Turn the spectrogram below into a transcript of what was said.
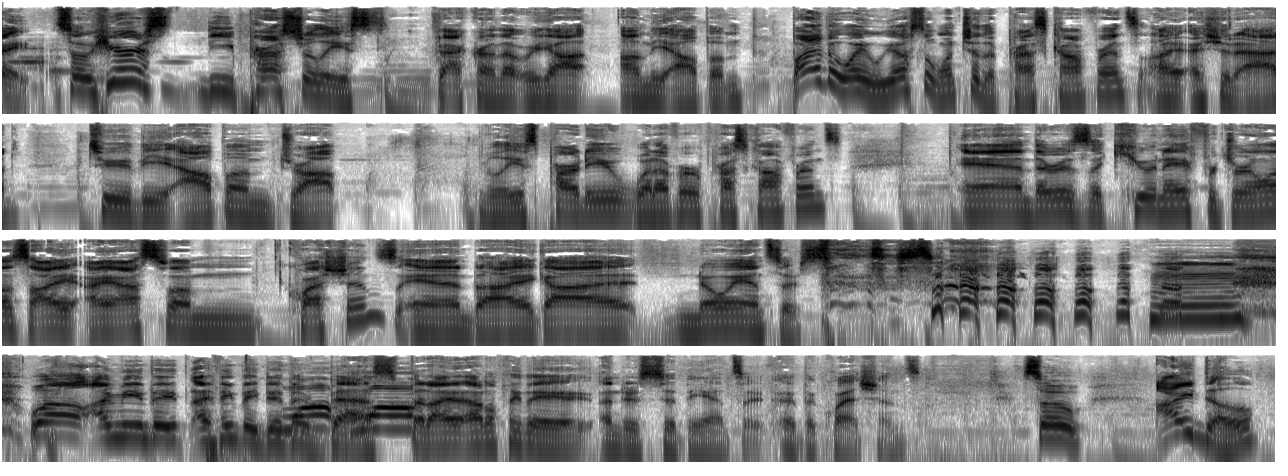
right. So here's the press release background that we got on the album. By the way, we also went to the press conference. I, I should add to the album drop release party, whatever press conference. And there was a Q&A for journalists. I, I asked some questions and I got no answers. So- well, I mean, they, I think they did their best, but I, I don't think they understood the answer, uh, the questions. So Idol,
